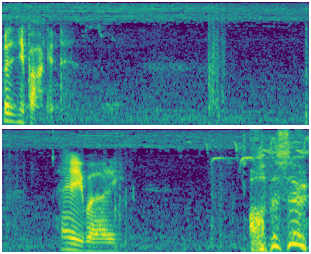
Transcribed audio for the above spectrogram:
Put it in your pocket. Hey, buddy. Officer?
